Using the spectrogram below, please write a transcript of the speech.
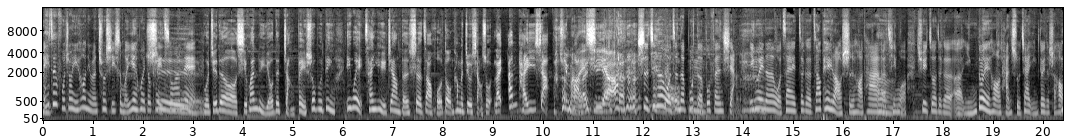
哎，这个服装以后你们出席什么宴会都可以穿呢。我觉得哦，喜欢旅游的长辈说不定因为参与这样的社造活动，他们就想说来安排一下去马来西亚。是这个，我真的不得不分享，因为呢，我在这个赵佩玉老师哈，他呃请我去做这个呃营队哈，寒暑假营队的时候，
